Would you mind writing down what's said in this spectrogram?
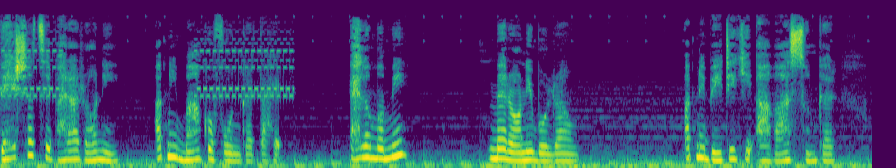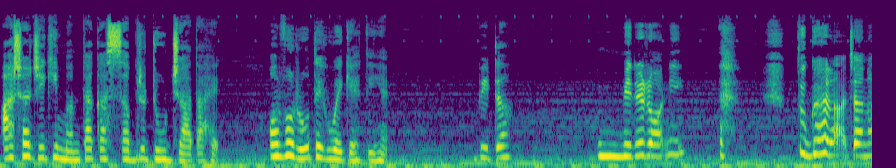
दहशत से भरा रोनी अपनी माँ को फ़ोन करता है। Hello, mummy. मैं रोनी बोल रहा हूँ। अपने बेटे की आवाज़ सुनकर आशा जी की ममता का सब्र टूट जाता है और वो रोते हुए कहती हैं, बेटा, मेरे रोनी, तू घर आ जाना।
